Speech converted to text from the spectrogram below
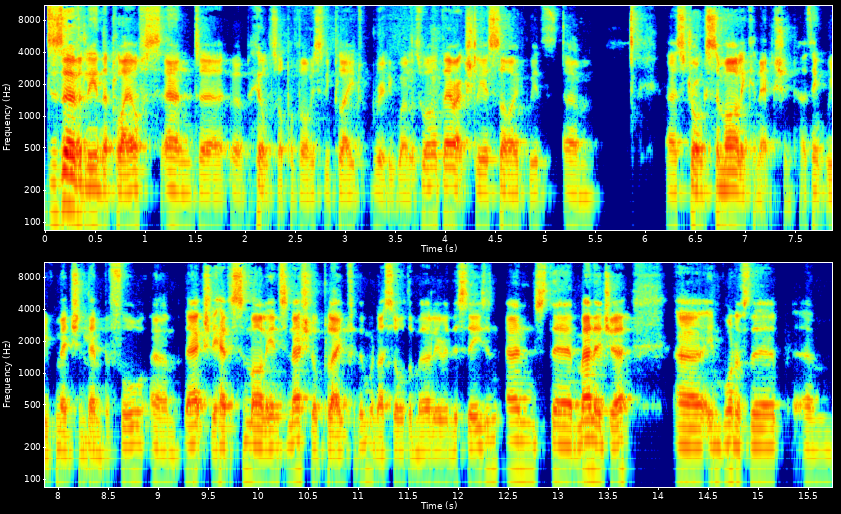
deservedly in the playoffs, and uh, Hilltop have obviously played really well as well. They're actually a side with um, a strong Somali connection. I think we've mentioned them before. Um, they actually had a Somali international playing for them when I saw them earlier in the season, and their manager uh, in one of the um,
